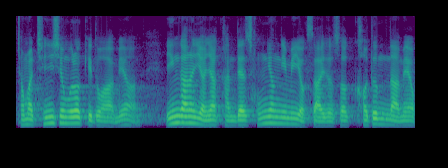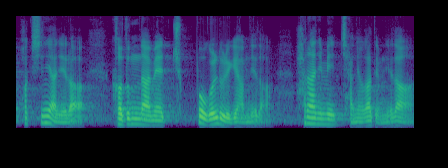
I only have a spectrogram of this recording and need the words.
정말 진심으로 기도하면 인간은 연약한데 성령님이 역사하셔서 거듭남의 확신이 아니라 거듭남의 축복을 누리게 합니다. 하나님이 자녀가 됩니다.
